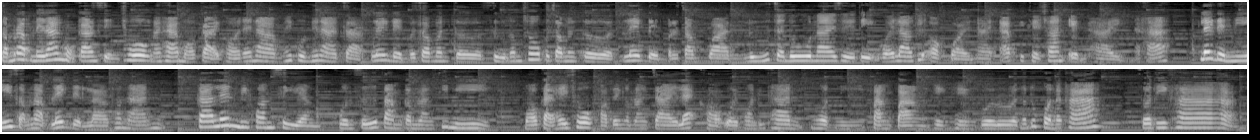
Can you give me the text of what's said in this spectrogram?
สำหรับในด้านของการเสี่ยงโชคนะคะ หมอไก่ขอแนะนำให้คุณพิจารณาจากเลขเด่นประจำวันเกิด สื่อนำโชคประจำวันเกิด เลขเด่นประจำวัน หรือจะดูในสถิติหวยลาวที่ออกบ่อยในแอปพลิเคชัน M ไทยนะคะเลขเด่นนี้สำหรับเลขเด่นลาวเท่านั้น การเล่นมีความเสี่ยง ควรซื้อตามกำลังที่มี หมอไก่ให้โชคขอเป็นกำลังใจ และขออวยพรทุกท่าน งวดนี้ปังปังๆเฮงเฮงรวยรวยๆกันทุกคนนะคะ สวัสดีค่ะ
